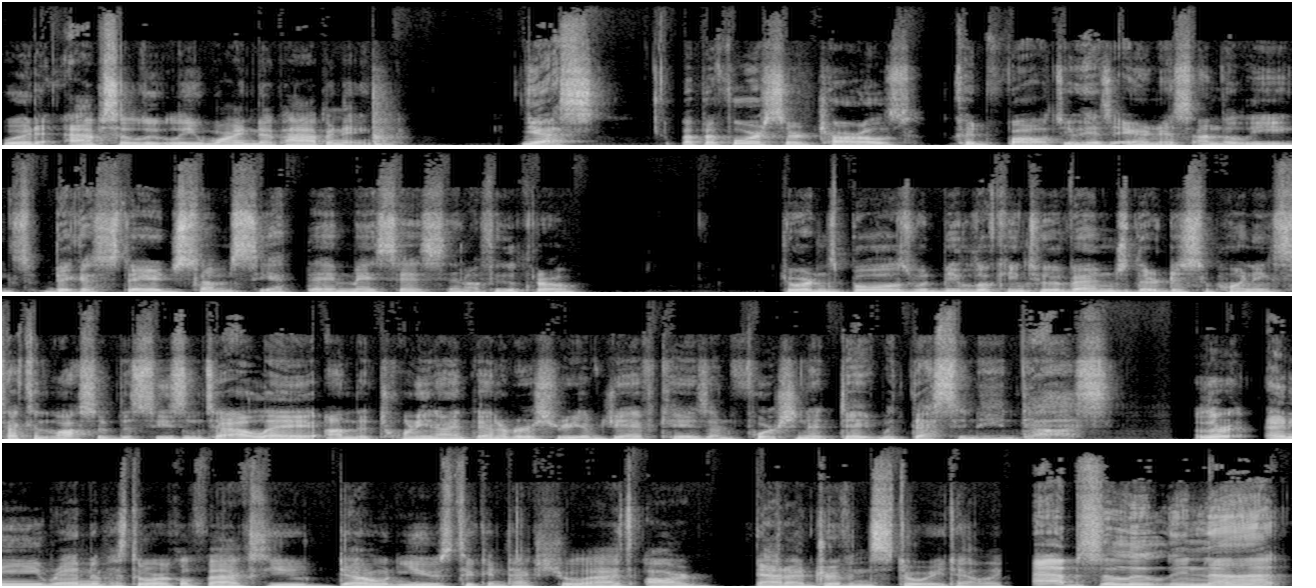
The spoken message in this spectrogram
would absolutely wind up happening. Yes, but before Sir Charles could fall to his airness on the league's biggest stage some siete meses en el futuro, Jordan's Bulls would be looking to avenge their disappointing second loss of the season to LA on the 29th anniversary of JFK's unfortunate date with Destiny in Dallas. Are there any random historical facts you don't use to contextualize our data driven storytelling? Absolutely not.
